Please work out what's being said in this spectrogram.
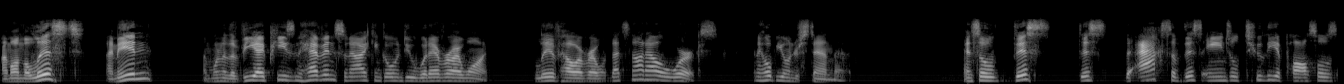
I'm on the list. I'm in. I'm one of the VIPs in heaven, so now I can go and do whatever I want. Live however I want. That's not how it works. And I hope you understand that. And so this this the acts of this angel to the apostles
